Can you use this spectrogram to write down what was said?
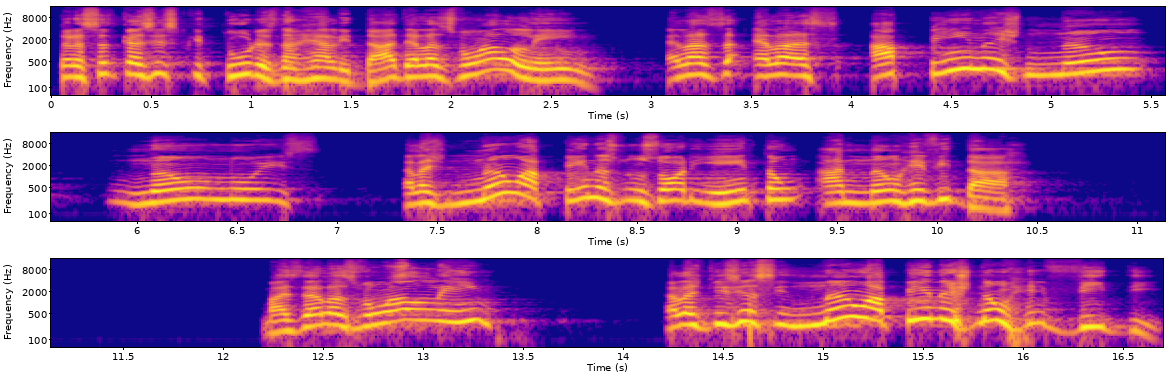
Interessante que as escrituras, na realidade, elas vão além. Elas, elas apenas não, não nos, elas não apenas nos orientam a não revidar, mas elas vão além. Elas dizem assim: não apenas não revide,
